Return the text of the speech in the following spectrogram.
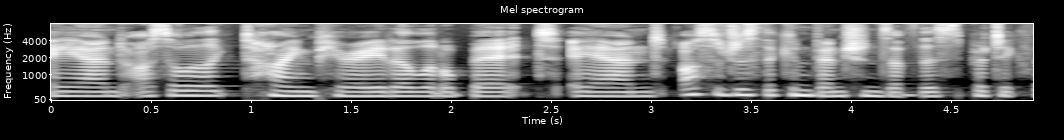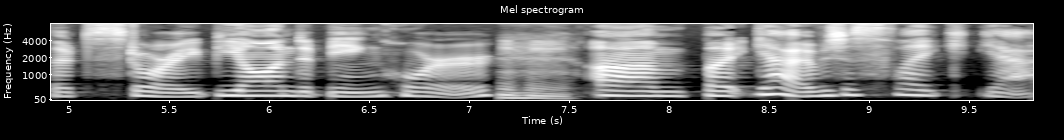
and also like time period a little bit and also just the conventions of this particular story beyond it being horror. Um, but yeah, it was just like, yeah,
